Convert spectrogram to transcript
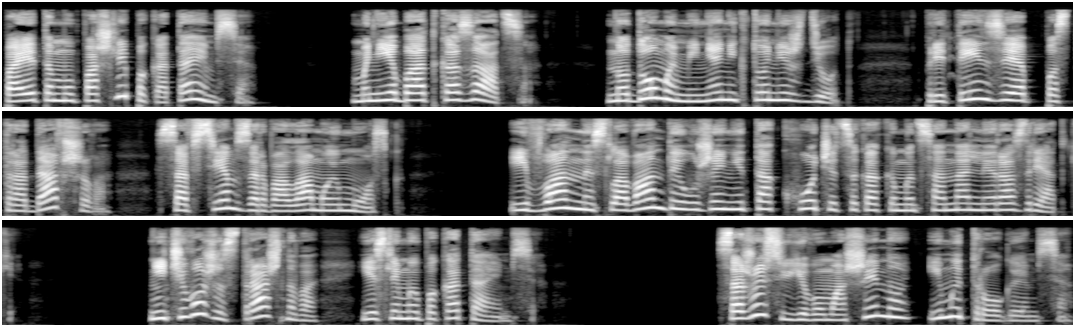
поэтому пошли покатаемся. Мне бы отказаться, но дома меня никто не ждет. Претензия пострадавшего совсем взорвала мой мозг. И ванны с лавандой уже не так хочется, как эмоциональной разрядки. Ничего же страшного, если мы покатаемся. Сажусь в его машину, и мы трогаемся.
